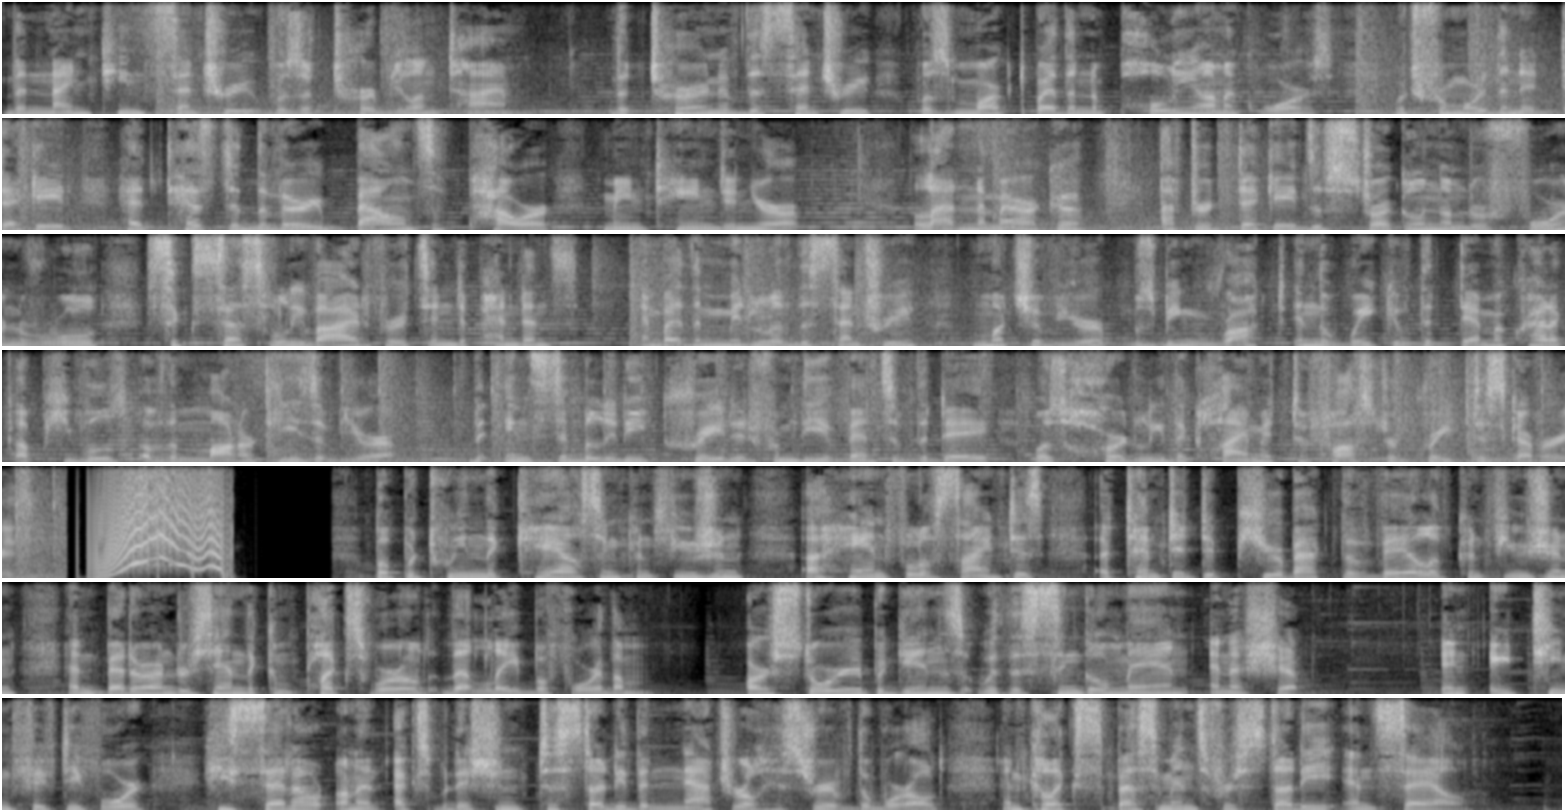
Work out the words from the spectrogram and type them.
The 19th century was a turbulent time. The turn of the century was marked by the Napoleonic Wars, which for more than a decade had tested the very balance of power maintained in Europe. Latin America, after decades of struggling under foreign rule, successfully vied for its independence. And by the middle of the century, much of Europe was being rocked in the wake of the democratic upheavals of the monarchies of Europe. The instability created from the events of the day was hardly the climate to foster great discoveries. But between the chaos and confusion, a handful of scientists attempted to peer back the veil of confusion and better understand the complex world that lay before them. Our story begins with a single man and a ship. In 1854, he set out on an expedition to study the natural history of the world and collect specimens for study and sale.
